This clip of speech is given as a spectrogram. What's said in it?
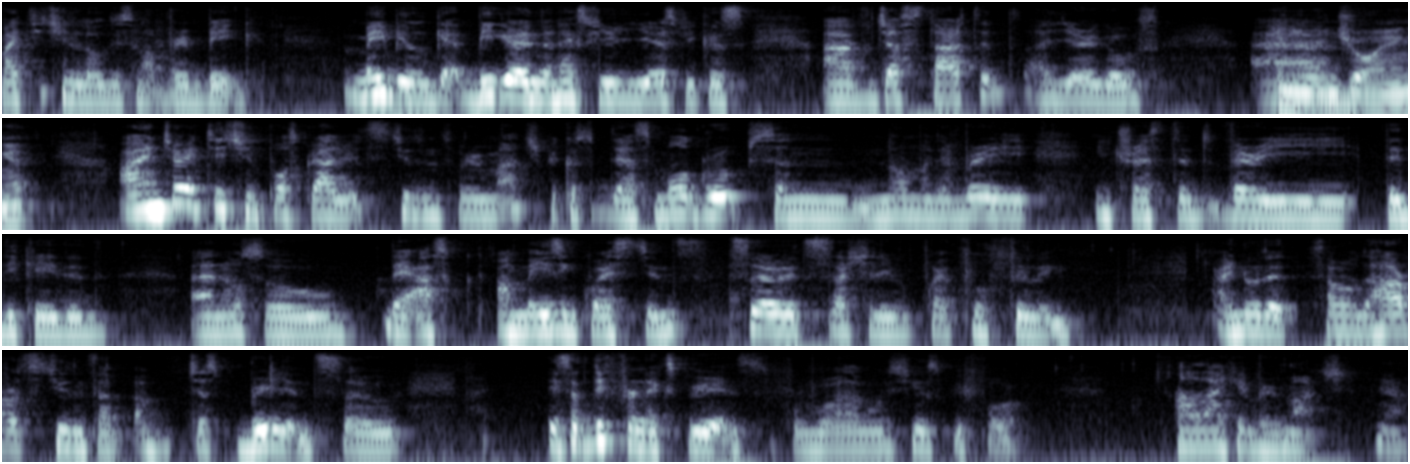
My teaching load is not very big. Maybe it'll get bigger in the next few years because I've just started a year ago. And you're enjoying it? I enjoy teaching postgraduate students very much because they're small groups and normally they're very interested, very dedicated, and also they ask amazing questions. So it's actually quite fulfilling. I know that some of the Harvard students are, are just brilliant, so it's a different experience from what I was used before. I like it very much, yeah.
